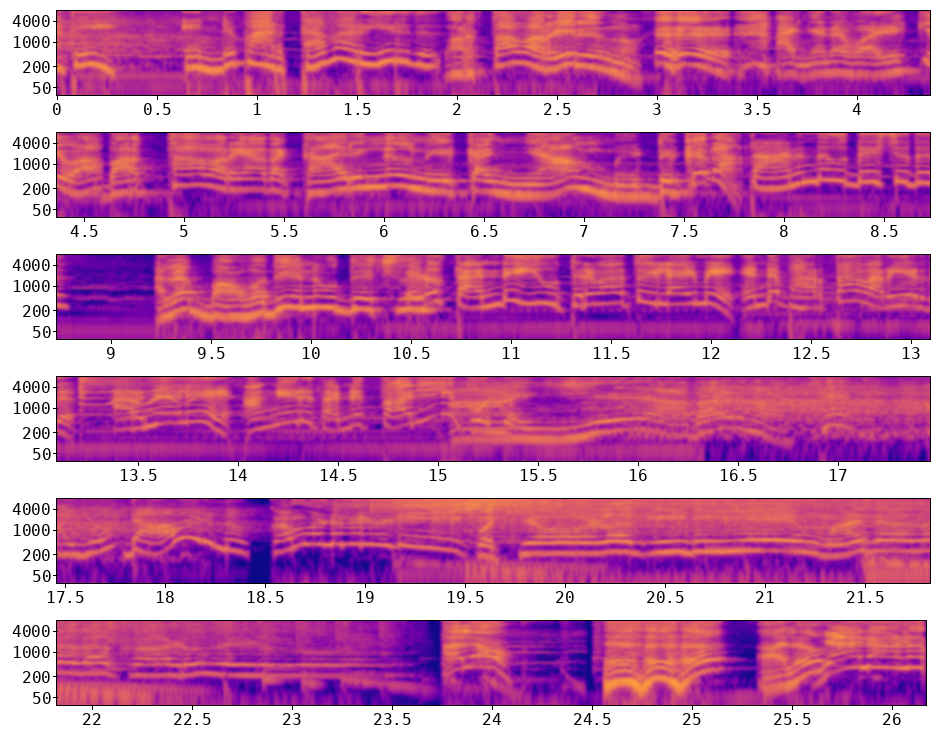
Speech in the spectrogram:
അതെ എന്റെ ഭർത്താവ് അറിയരുത്. ഭർത്താവ് അറിയരുതെന്നോ? അങ്ങനെ വഴിക്കുവാ ഭർത്താവ് അറിയാതെ കാര്യങ്ങൾ നീക്കാൻ ഞാൻ മിടുക്കനാ. താനെന്താ ഉദ്ദേശിച്ചത്? അല്ല ഭവതി എന്നെ ഉദ്ദേശിച്ചത്? എടോ തന്റെ ഈ ഉത്തരവാദിത്വം ഇല്ലായ്മേ എന്റെ ഭർത്താവ് അറിയരുത്. അറിഞ്ഞാലേ അങ്ങേര് തന്നെ തല്ലിക്കൊല്ലും. അയ്യേ അതായിരുന്നോ? ഛേ, അയ്യോ ദാ വരുന്നു കൊച്ചോള കിടിയേ മഴകൾ കാടുകഴുകുന്നു ഹലോ. ഹലോ ഞാനാണ്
